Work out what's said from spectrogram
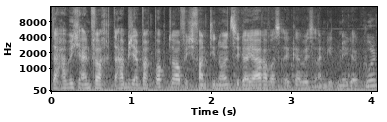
da habe ich einfach, da habe ich einfach Bock drauf. Ich fand die 90er Jahre, was LKWs angeht, mega cool.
